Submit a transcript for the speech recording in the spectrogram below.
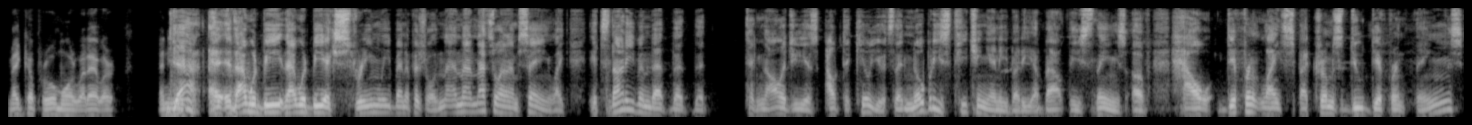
makeup room or whatever? And Yeah, uh, that would be that would be extremely beneficial, and, and that's what I'm saying. Like, it's not even that that that technology is out to kill you. It's that nobody's teaching anybody about these things of how different light spectrums do different things,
